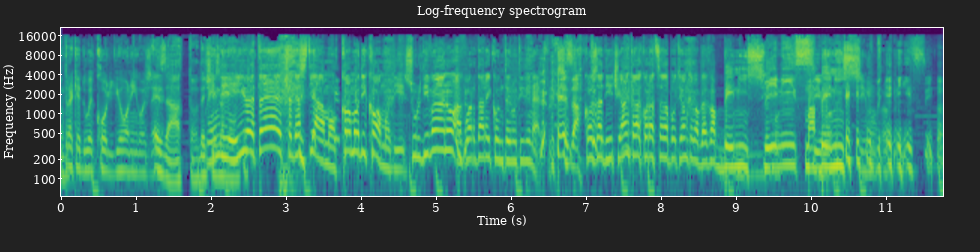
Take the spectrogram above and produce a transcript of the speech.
Oltre che due coglioni così. Esatto, decisamente. Quindi io e te ce ne stiamo comodi comodi sul divano a guardare i contenuti di Netflix. Esatto. Cosa dici? Anche la corazzata Potionchi vabbè va benissimo. Benissimo. Ma benissimo. Benissimo.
